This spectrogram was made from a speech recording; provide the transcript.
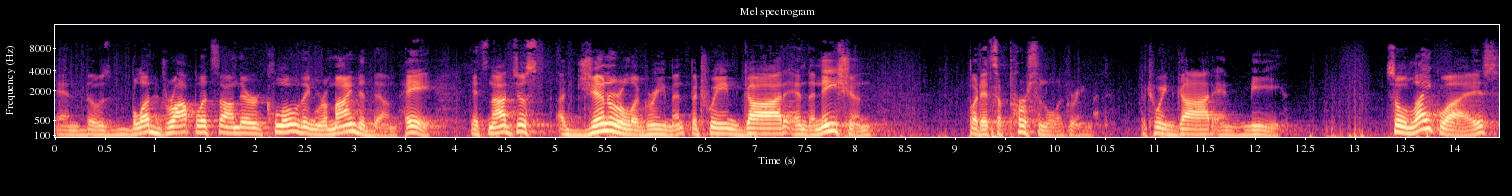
And those blood droplets on their clothing reminded them hey, it's not just a general agreement between God and the nation, but it's a personal agreement between God and me. So, likewise,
